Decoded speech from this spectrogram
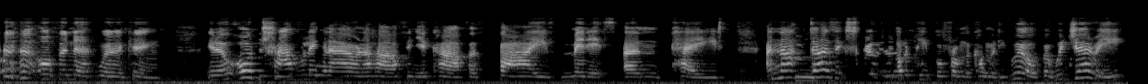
or for networking, you know, or traveling an hour and a half in your car for five minutes unpaid. And that Mm. does exclude a lot of people from the comedy world. But with Gerry,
